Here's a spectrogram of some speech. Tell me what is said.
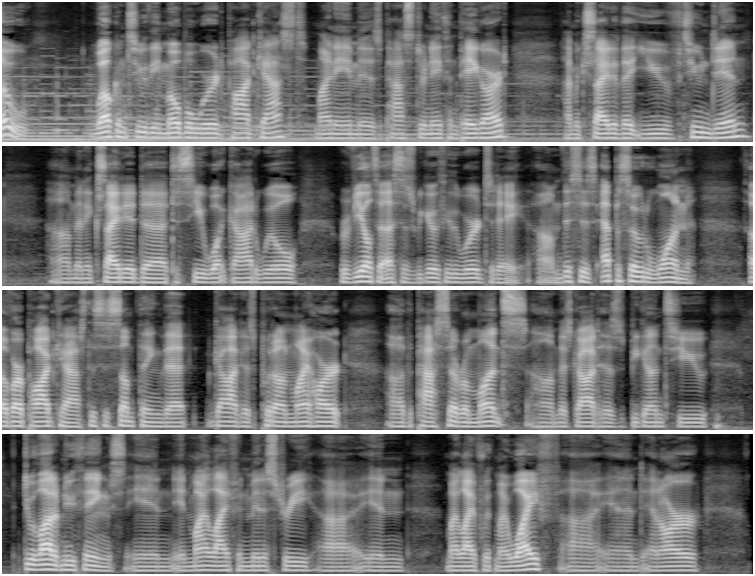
Hello. Welcome to the Mobile Word Podcast. My name is Pastor Nathan Pagaard. I'm excited that you've tuned in um, and excited uh, to see what God will reveal to us as we go through the Word today. Um, this is episode one of our podcast. This is something that God has put on my heart uh, the past several months um, as God has begun to do a lot of new things in, in my life and ministry, uh, in my life with my wife, uh, and, and our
